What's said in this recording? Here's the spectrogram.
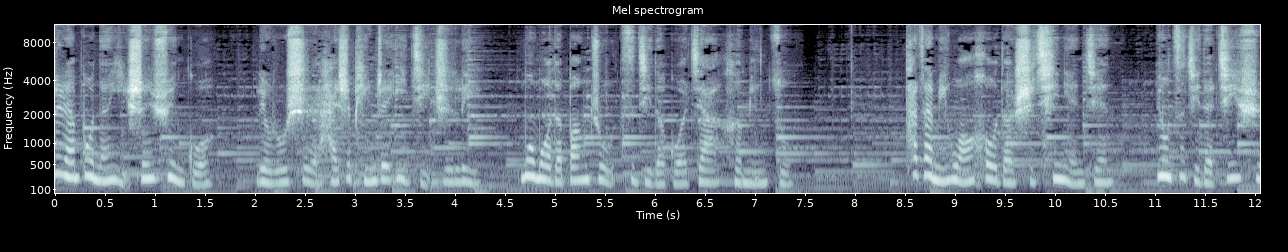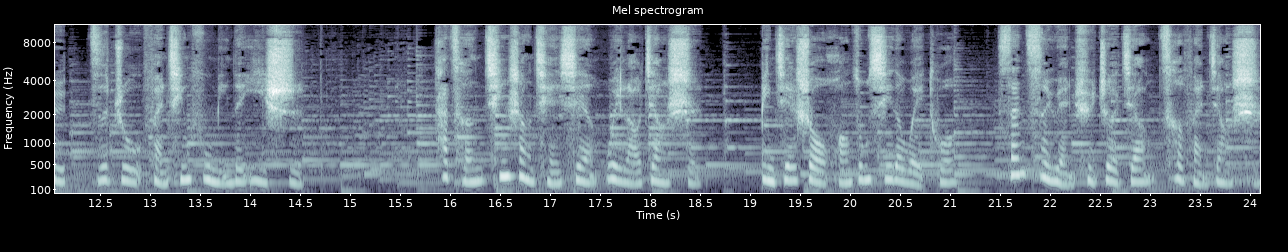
虽然不能以身殉国，柳如是还是凭着一己之力，默默地帮助自己的国家和民族。他在明亡后的十七年间，用自己的积蓄资助反清复明的义士。他曾亲上前线慰劳将士，并接受黄宗羲的委托，三次远去浙江策反将士。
